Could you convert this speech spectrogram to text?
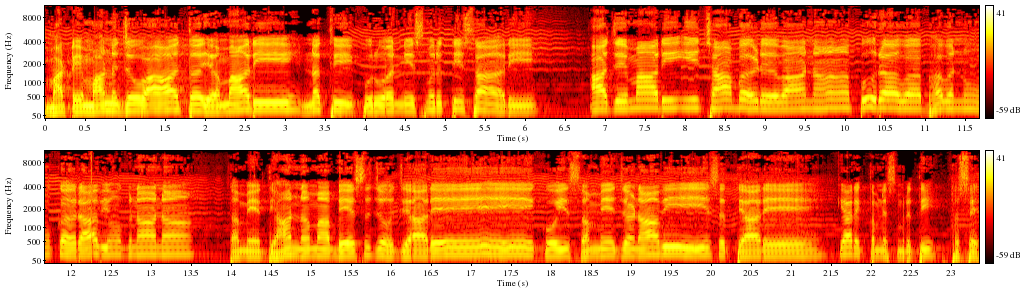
માટે માનજો વાત મારી, નથી પૂર્વની સ્મૃતિ સારી. આજે મારી ઈચ્છા બળવાના, પુરવ ભવનું કરાવ્યું જ્ઞાન. તમે ધ્યાનમાં બેસજો જ્યારે કોઈ સમય જણાવીશ ત્યારે. ક્યારેક તમને સ્મૃતિ થશે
